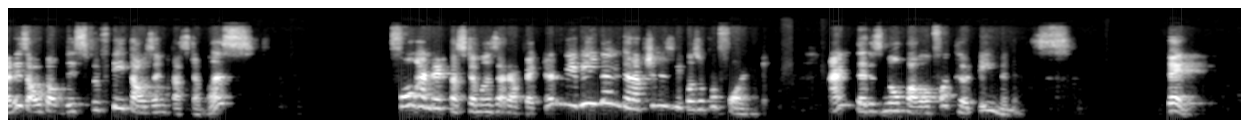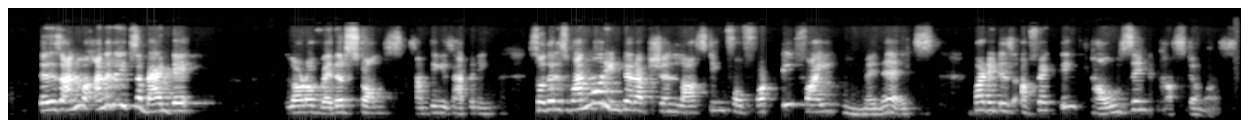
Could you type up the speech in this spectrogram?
That is out of these 50,000 customers, 400 customers are affected. Maybe the interruption is because of a fault and there is no power for 30 minutes. Then there is another, it's a bad day. A lot of weather storms, something is happening. So there is one more interruption lasting for 45 minutes, but it is affecting 1000 customers.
